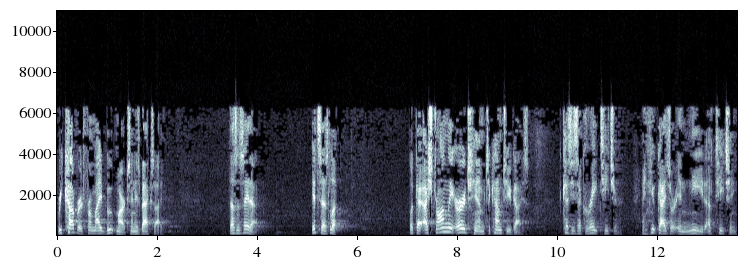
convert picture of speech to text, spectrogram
recovered from my boot marks in his backside. Doesn't say that. It says, look, look, I, I strongly urge him to come to you guys because he's a great teacher, and you guys are in need of teaching.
